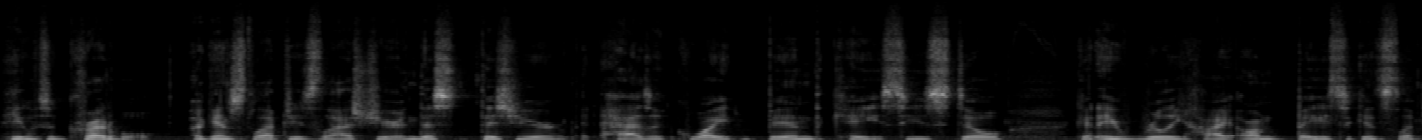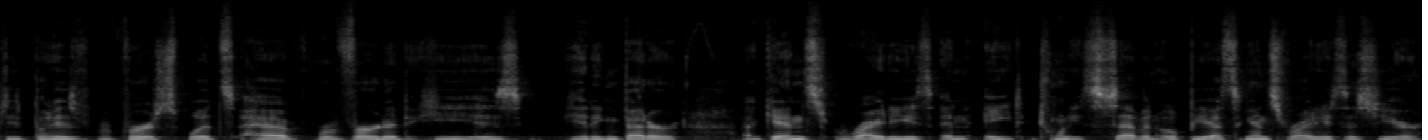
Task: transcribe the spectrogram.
He was incredible against lefties last year, and this this year it hasn't quite been the case. He's still got a really high on base against lefties, but his reverse splits have reverted. He is hitting better against righties, an 827 OPS against righties this year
